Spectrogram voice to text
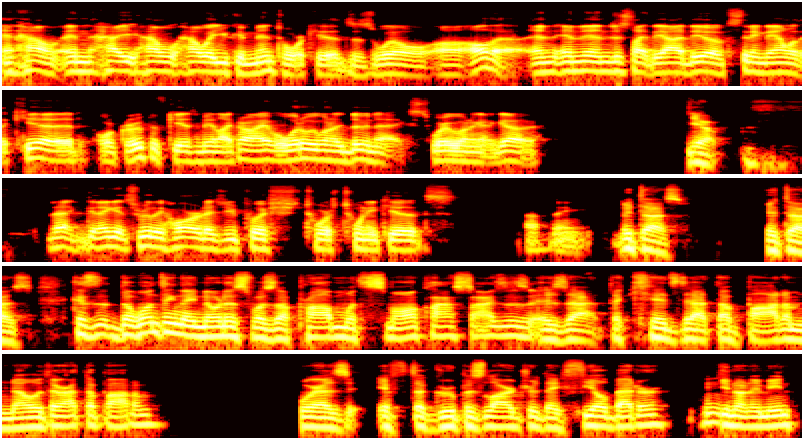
and how and how you- how how well you can mentor kids as well. Uh, all that, and and then just like the idea of sitting down with a kid or group of kids and being like, all right, well, what do we want to do next? Where do we want to go? Yep. That that gets really hard as you push towards twenty kids. I think It does. It does. Because the one thing they noticed was a problem with small class sizes is that the kids at the bottom know they're at the bottom. Whereas if the group is larger, they feel better. Mhm. You know what I mean?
